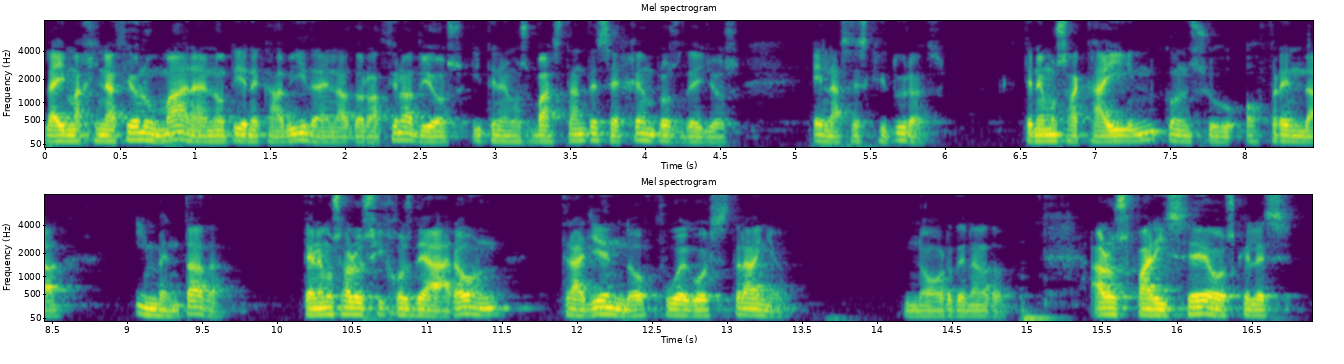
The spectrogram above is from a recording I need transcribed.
La imaginación humana no tiene cabida en la adoración a Dios y tenemos bastantes ejemplos de ellos en las Escrituras. Tenemos a Caín con su ofrenda inventada. Tenemos a los hijos de Aarón trayendo fuego extraño, no ordenado. A los fariseos que les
